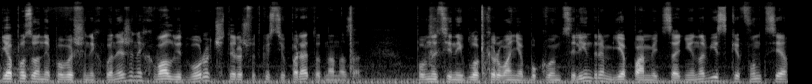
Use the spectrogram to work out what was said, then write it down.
Діапазони повишених понижених, вал відбору, 4 швидкості вперед, одна назад. Повноцінний блок керування боковим циліндром, є пам'ять задньої навіски, функція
